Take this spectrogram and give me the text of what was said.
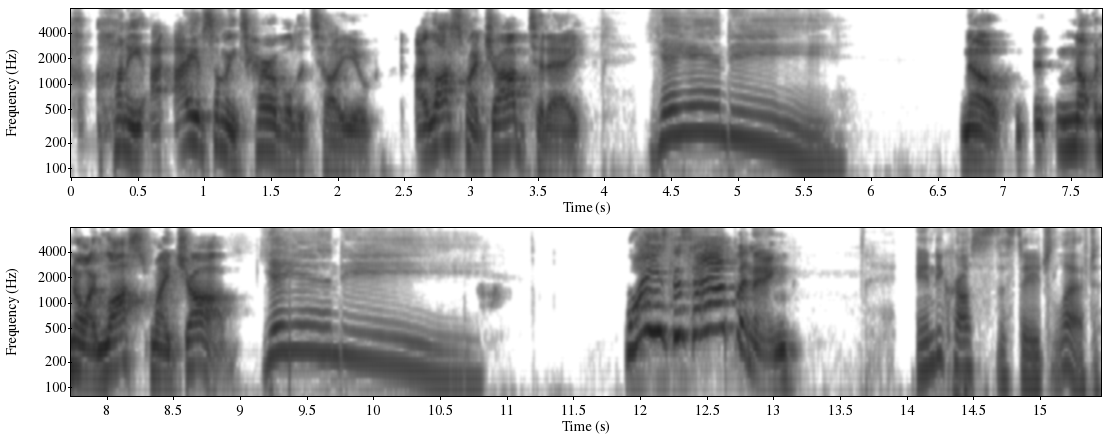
H- honey, I-, I have something terrible to tell you. I lost my job today. Yay, Andy! No, no, no, I lost my job. Yay, Andy! Why is this happening? Andy crosses the stage left.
